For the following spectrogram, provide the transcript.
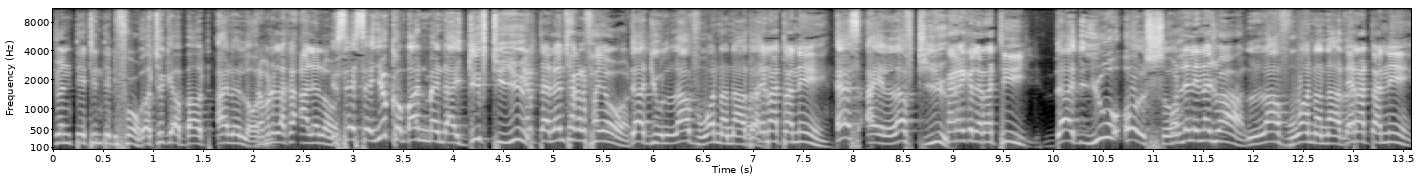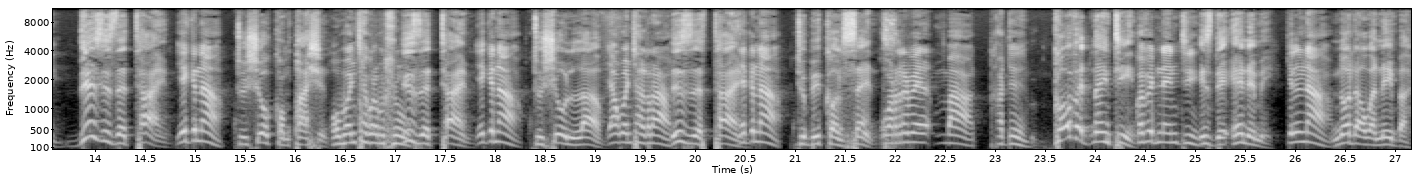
John 13 34 We are talking about re Allelon. bolela ka alelo He says, A new commandment I give to ke you re taelo e ntshwa ka lefa yona. that you love one gore le another rataneng. As I loved you, ka ge ke le ratile. that you also gore le lena jalo love one le another. rataneng. This is the time ye ke nako to show compassion. go bontšha kola This botlhoko is the time ye ke nako to show love. ya go bontšha lerato This is the ye time ke nako to be concerned. Gore re be ma- gateng COVID-19 covid-19 is the enemy, not our neighbor,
